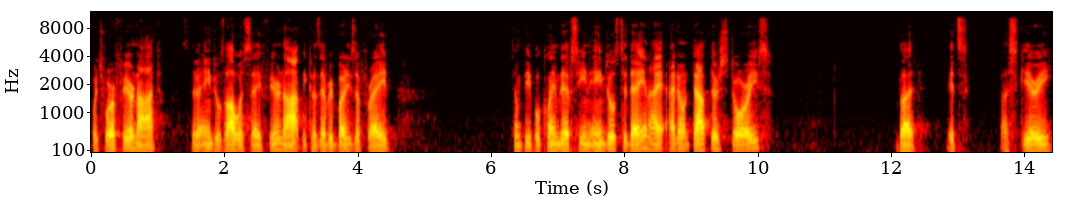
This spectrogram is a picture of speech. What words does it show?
which were, Fear not. The angels always say, Fear not, because everybody's afraid. Some people claim to have seen angels today, and I, I don't doubt their stories. But it's a scary,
